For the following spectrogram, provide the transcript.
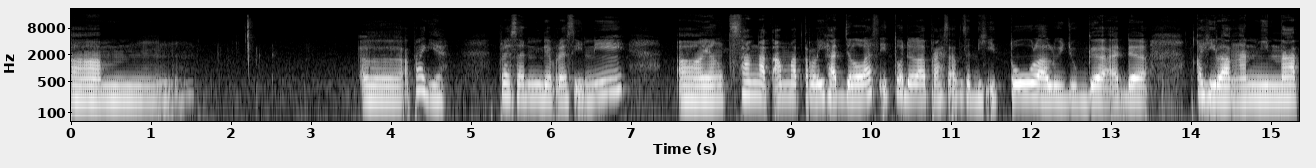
um, uh, apa lagi ya? Perasaan depresi ini uh, yang sangat amat terlihat jelas itu adalah perasaan sedih itu. Lalu juga ada kehilangan minat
